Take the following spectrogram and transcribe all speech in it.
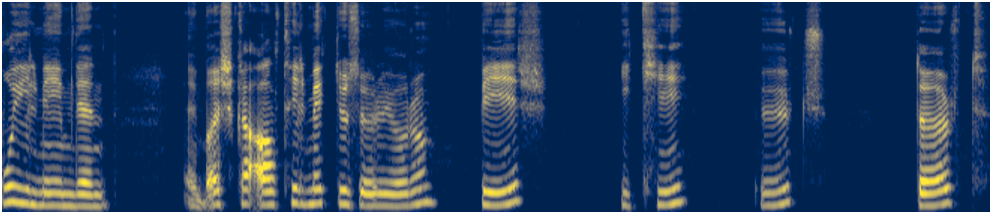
Bu ilmeğimden e, başka 6 ilmek düz örüyorum. 1 2 3 4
